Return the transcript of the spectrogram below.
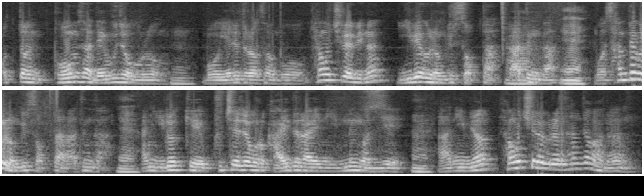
어떤 보험사 내부적으로 음. 뭐 예를 들어서 뭐 향후 치료비는 200을 넘길 수 없다라든가 아, 예. 뭐 300을 넘길 수 없다라든가 예. 아니 이렇게 구체적으로 가이드라인이 있는 건지 예. 아니면 향후 치료비를 산정하는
